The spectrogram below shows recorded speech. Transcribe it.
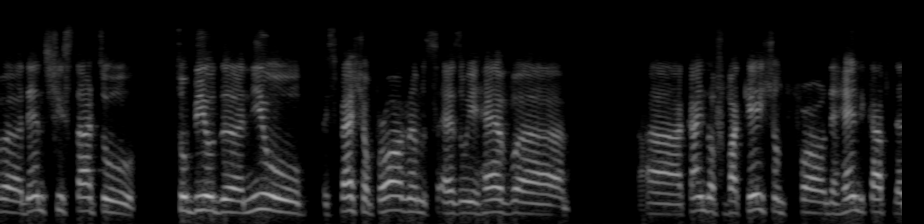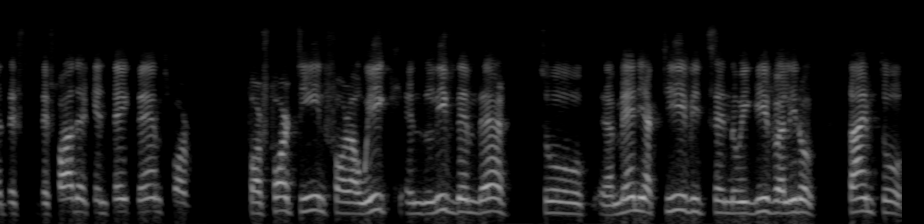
uh, then she start to to build uh, new special programs as we have uh, a kind of vacation for the handicaps that the, the father can take them for for 14 for a week and leave them there to uh, many activities. And we give a little time to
